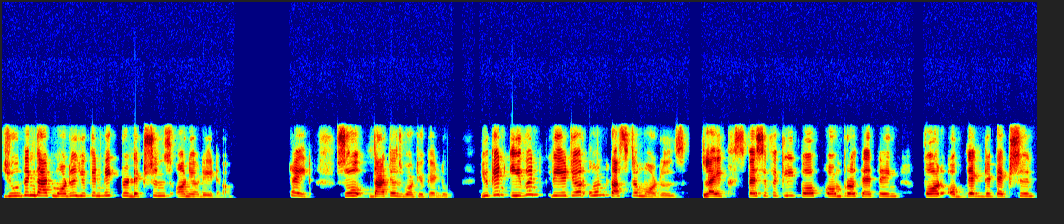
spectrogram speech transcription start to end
Using that model you can make predictions on your data right? So that is what you can do. You can even create your own custom models like specifically for form processing for object detection.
